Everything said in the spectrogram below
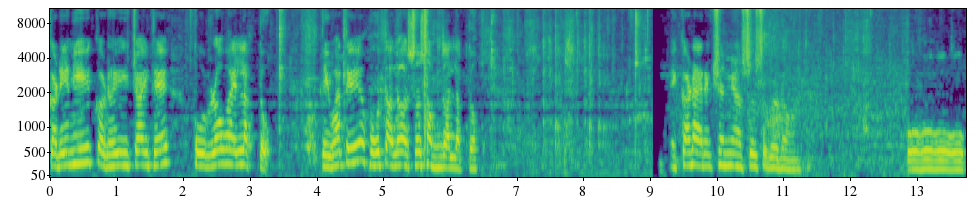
कडेने कढईच्या इथे कोरडं व्हायला लागतं. तेव्हा ते होत आलं असं समजायला लागतं. एका डायरेक्शनने असं सगळं ढवळतं. हो हो हो हो.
